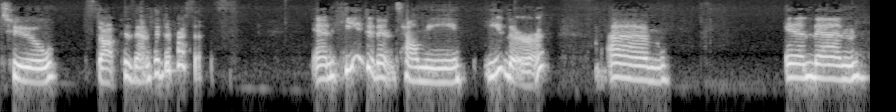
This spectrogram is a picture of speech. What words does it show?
to stop his antidepressants. And he didn't tell me either. Um, and then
